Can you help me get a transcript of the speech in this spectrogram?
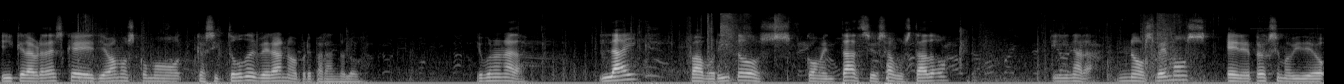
y que la verdad es que llevamos como casi todo el verano preparándolo. Y bueno, nada. Like, favoritos, comentad si os ha gustado. Y nada, nos vemos en el próximo vídeo.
